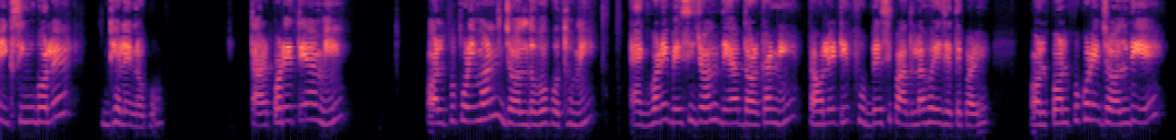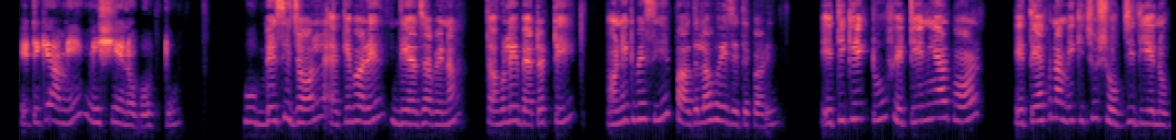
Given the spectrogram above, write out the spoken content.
মিক্সিং বলে ঢেলে নেব। তারপর এতে আমি অল্প পরিমাণ জল দেবো প্রথমে। একবারে বেশি জল দেওয়ার দরকার নেই, তাহলে এটি খুব বেশি পাতলা হয়ে যেতে পারে। অল্প অল্প করে জল দিয়ে এটিকে আমি মিশিয়ে নেব একটু। খুব বেশি জল একেবারে দেওয়া যাবে না, তাহলে এই ব্যাটারটি অনেক বেশি পাতলা হয়ে যেতে পারে। এটিকে একটু ফেটিয়ে নেওয়ার পর এতে এখন আমি কিছু সবজি দিয়ে নেব।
